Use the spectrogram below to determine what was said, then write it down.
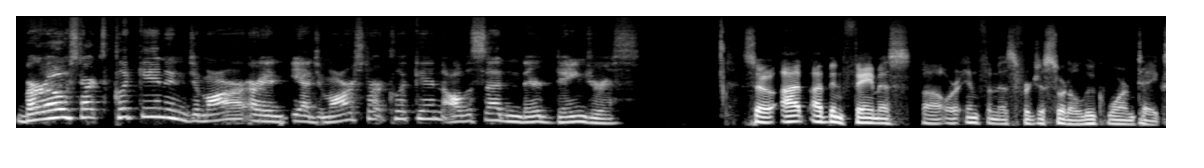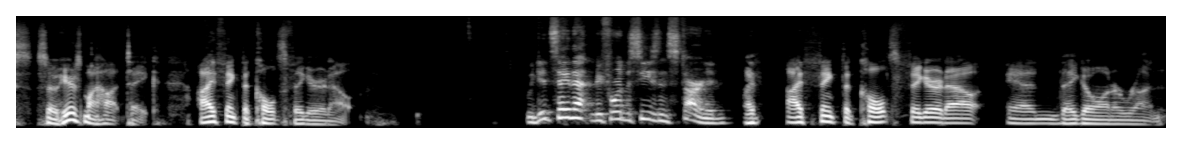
Burrow starts clicking and Ja'Marr or yeah, Ja'Marr start clicking. All of a sudden, they're dangerous. So I've I've been famous uh, or infamous for just sort of lukewarm takes. So here's my hot take: I think the Colts figure it out. We did say that before the season started. I I think the Colts figure it out and they go on a run.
